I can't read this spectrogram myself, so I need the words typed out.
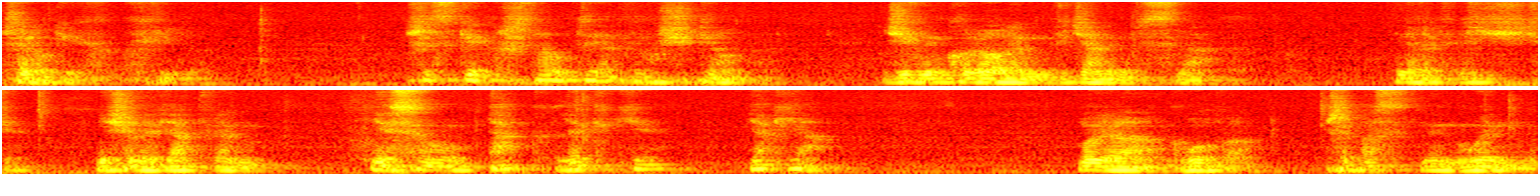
szerokich chwil. Wszystkie kształty jakby uśpione, dziwnym kolorem widzianym w snach. I nawet liście, niesione wiatrem, nie są tak lekkie jak ja. Moja głowa, przepastny młyn,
